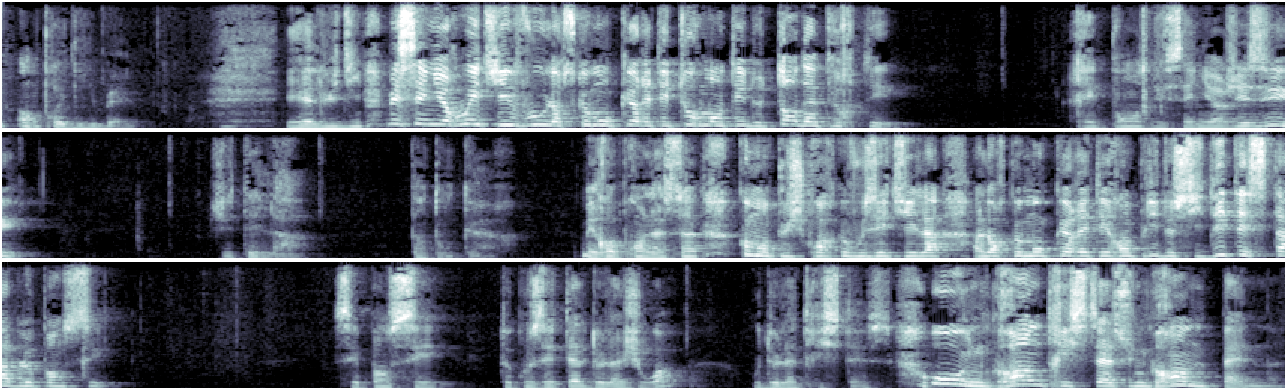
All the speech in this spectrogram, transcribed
entre guillemets. Et elle lui dit, Mais Seigneur, où étiez-vous lorsque mon cœur était tourmenté de tant d'impureté Réponse du Seigneur Jésus. J'étais là, dans ton cœur. Mais reprends la sainte, comment puis-je croire que vous étiez là alors que mon cœur était rempli de si détestables pensées? Ces pensées te causaient-elles de la joie ou de la tristesse? Oh, une grande tristesse, une grande peine.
